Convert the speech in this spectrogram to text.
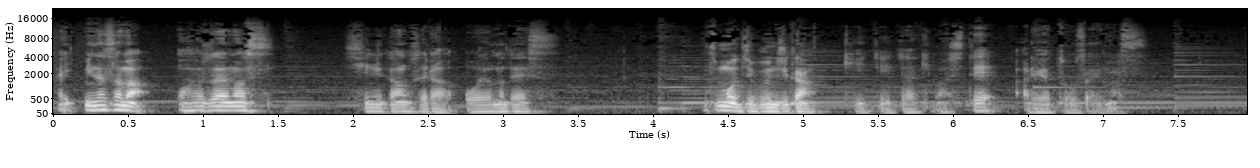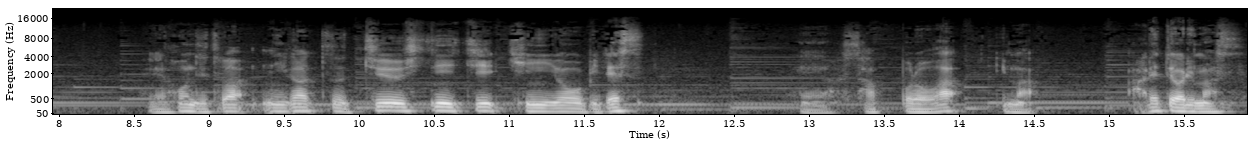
はい、皆様おはようございます。心理カウンセラー大山です。いつも自分時間聞いていただきましてありがとうございます、えー、本日は2月17日金曜日です、えー、札幌は今荒れております、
